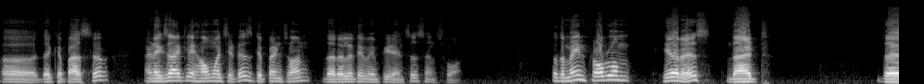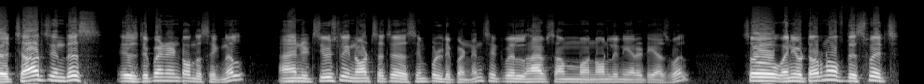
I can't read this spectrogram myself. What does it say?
uh, the capacitor and exactly how much it is depends on the relative impedances and so on. So the main problem here is that the charge in this is dependent on the signal and it is usually not such a simple dependence. It will have some uh, non-linearity as well. So when you turn off this switch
